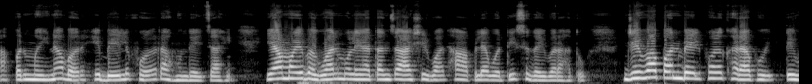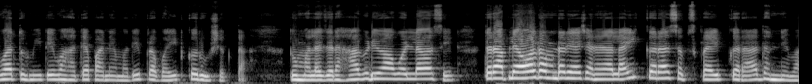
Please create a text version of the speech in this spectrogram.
आपण महिनाभर हे बेलफळ राहून द्यायचं आहे. यामुळे भगवान भोलेनाथांचा आशीर्वाद हा आपल्यावरती सदैव राहतो. जेव्हा पण बेलफळ खराब होईल तेव्हा तुम्ही ते वाहत्या पाण्यामध्ये प्रवाहित करू शकता. तुम्हाला जर हा व्हिडिओ आवडला असेल तर आपल्या ऑलराऊंडर या चॅनलला लाईक करा सबस्क्राईब करा. धन्यवाद.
